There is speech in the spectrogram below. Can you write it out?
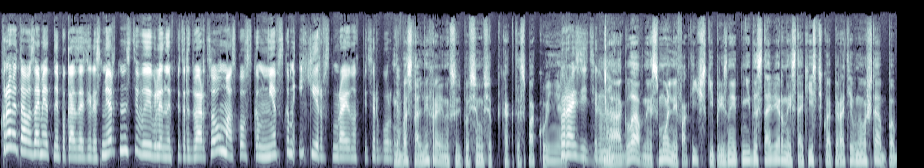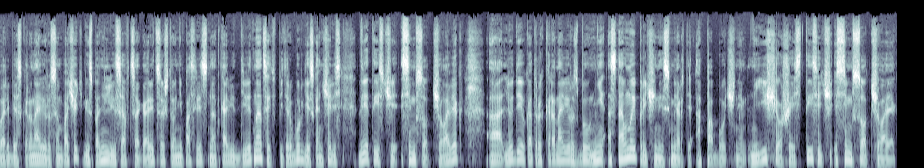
Кроме того, заметные показатели смертности выявлены в Петродворцовом, Московском, Невском и Кировском районах Петербурга. В остальных районах, судя по всему, все как-то спокойнее. Поразительно. А главное, Смольный фактически признает недостоверной статистику оперативного штаба по борьбе с коронавирусом. В отчете господин Лисовца говорится, что непосредственно от COVID-19 в Петербурге скончались 2700 человек, а людей, у которых коронавирус был не основной причиной смерти, а побочной, еще 6700 человек.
